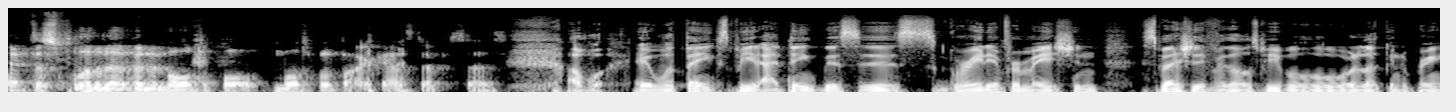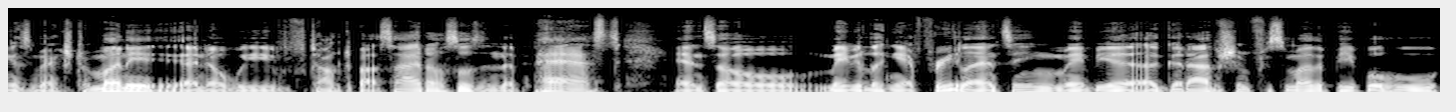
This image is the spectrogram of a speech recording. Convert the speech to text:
have to split it up into multiple multiple podcast episodes. Oh, well, hey, well, thanks, Pete. I think this is great information, especially for those people who are looking to bring in some extra money. I know we've talked about side hustles in the past, and so maybe looking at freelancing may be a, a good option for some other people who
